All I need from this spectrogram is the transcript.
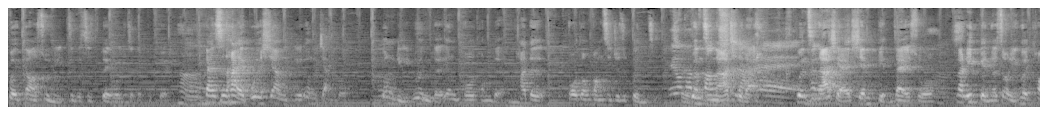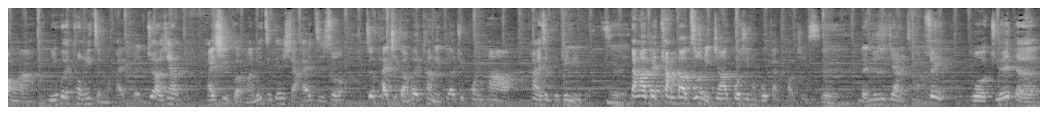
会告诉你这个是对，或者这个不对。嗯。但是他也不会像有用讲的、用理论的、用沟通的，他的沟通方式就是棍子，棍子拿起来，棍子拿起来先扁再说。那你扁的时候你会痛啊，你会痛，你怎么还疼？就好像。排气管嘛，你一直跟小孩子说这个排气管会烫，你不要去碰它哦，他还是不听你的。是，当他被烫到之后，你叫他过去，他不会敢靠近。是，人就是这样子嘛。所以我觉得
